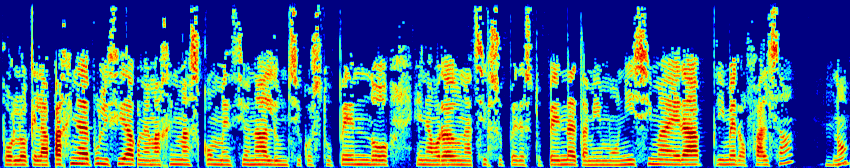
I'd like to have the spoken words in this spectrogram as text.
Por lo que la página de publicidad con la imagen más convencional de un chico estupendo, enamorado de una chica súper estupenda y también monísima, era primero falsa, ¿no?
